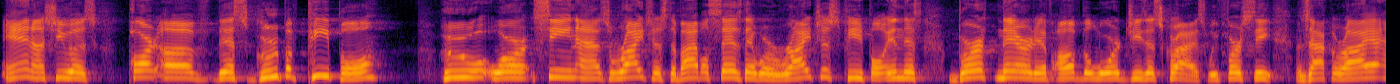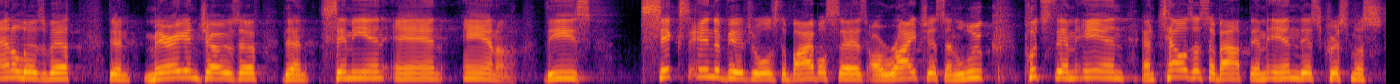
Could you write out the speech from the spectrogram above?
Anna, she was part of this group of people who were seen as righteous. The Bible says there were righteous people in this birth narrative of the Lord Jesus Christ. We first see Zachariah and Elizabeth, then Mary and Joseph, then Simeon and Anna. These six individuals, the Bible says, are righteous, and Luke puts them in and tells us about them in this Christmas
